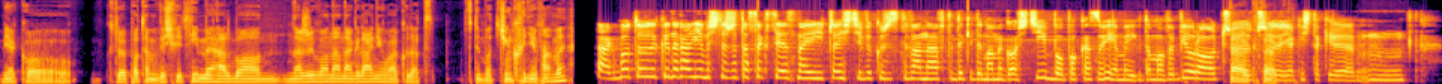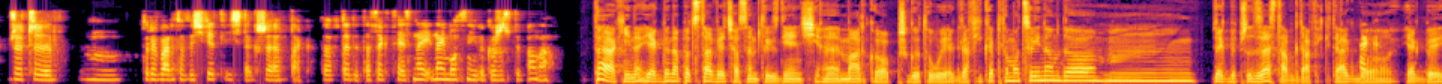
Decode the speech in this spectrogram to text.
jako, które potem wyświetlimy albo na żywo na nagraniu. Akurat w tym odcinku nie mamy. Tak, bo to generalnie myślę, że ta sekcja jest najczęściej wykorzystywana wtedy, kiedy mamy gości, bo pokazujemy ich domowe biuro, czy, tak, czy tak. jakieś takie mm, rzeczy, mm, które warto wyświetlić, także tak, to wtedy ta sekcja jest naj, najmocniej wykorzystywana. Tak, i jakby na podstawie czasem tych zdjęć e, Marko przygotowuje grafikę promocyjną do mm, jakby zestaw grafik, tak? Bo tak. jakby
